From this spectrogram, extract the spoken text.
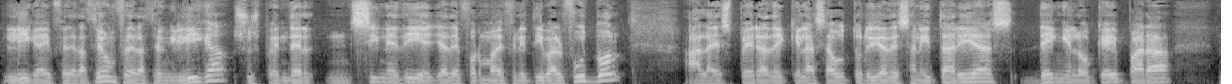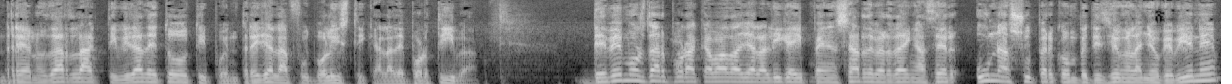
Liga y Federación, Federación y Liga, suspender sin edie ya de forma definitiva el fútbol, a la espera de que las autoridades sanitarias den el ok para reanudar la actividad de todo tipo, entre ellas la futbolística, la deportiva. ¿Debemos dar por acabada ya la liga y pensar de verdad en hacer una supercompetición el año que viene?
